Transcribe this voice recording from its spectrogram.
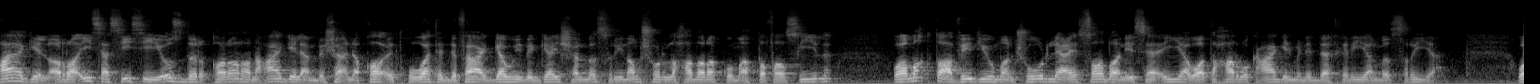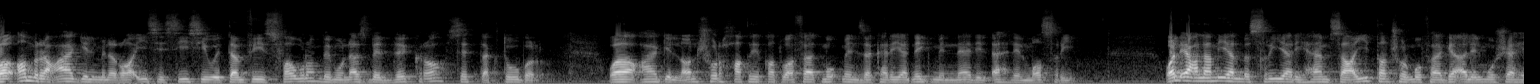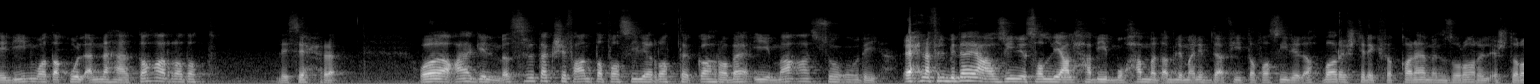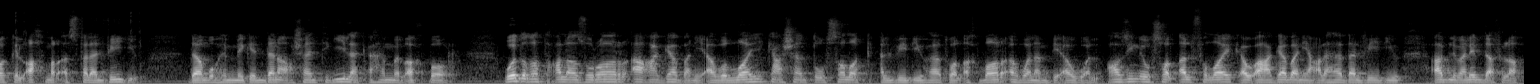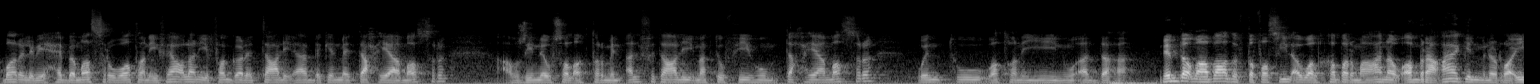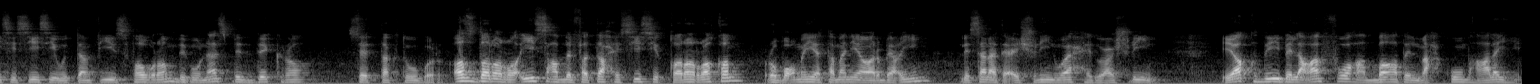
عاجل الرئيس السيسي يصدر قرارا عاجلا بشأن قائد قوات الدفاع الجوي بالجيش المصري ننشر لحضراتكم التفاصيل ومقطع فيديو منشور لعصابة نسائية وتحرك عاجل من الداخلية المصرية. وأمر عاجل من الرئيس السيسي والتنفيذ فورا بمناسبة ذكرى 6 أكتوبر. وعاجل ننشر حقيقة وفاة مؤمن زكريا نجم النادي الأهلي المصري. والإعلامية المصرية ريهام سعيد تنشر مفاجأة للمشاهدين وتقول أنها تعرضت لسحر. وعاجل مصر تكشف عن تفاصيل الربط الكهربائي مع السعودية. إحنا في البداية عاوزين نصلي على الحبيب محمد قبل ما نبدأ في تفاصيل الأخبار. اشترك في القناة من زرار الاشتراك الأحمر أسفل الفيديو. ده مهم جدا عشان تجيلك أهم الأخبار. واضغط على زرار اعجبني أو ال like عشان توصلك الفيديوهات والأخبار اولا بأول. عاوزين نوصل ألف لايك أو اعجبني على هذا الفيديو. قبل ما نبدأ في الأخبار اللي بيحب مصر ووطني فعلا يفجر التعليقات بكلمة تحيا مصر. عاوزين نوصل أكتر من ألف تعليق مكتوب فيهم. تحيا مصر. وانتوا وطنيين وقدها. نبدأ مع بعض في تفاصيل أول خبر معنا وأمر عاجل من الرئيس السيسي والتنفيذ فورا بمناسبة ذكرى 6 أكتوبر. أصدر الرئيس عبد الفتاح السيسي قرار رقم 448 لسنة 2021 يقضي بالعفو عن بعض المحكوم عليهم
